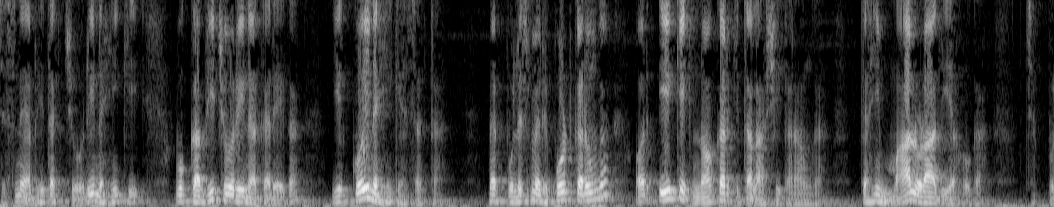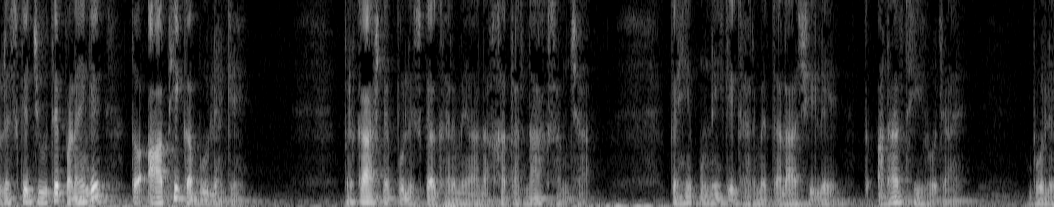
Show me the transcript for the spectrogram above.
जिसने अभी तक चोरी नहीं की, वो कभी चोरी ना करेगा, ये कोई नहीं कह सकता। मैं पुलिस में रिपोर्ट करूँगा और एक एक नौकर की तलाशी कराऊँगा। कहीं माल उड़ा दिया होगा। जब पुलिस के जूते पड़ेंगे तो आप ही कबूलेंगे। प्रकाश ने पुलिस का घर में आना खतरनाक समझा। कहीं उन्हीं के घर में तलाशी ले तो अनर्थ ही हो जाए। बोले,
